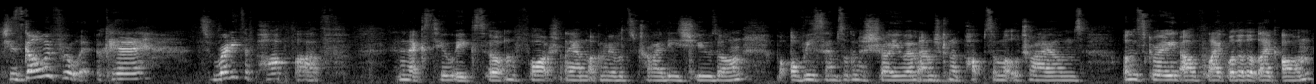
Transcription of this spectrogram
she's going through it, okay? It's ready to pop off in the next two weeks, so unfortunately I'm not going to be able to try these shoes on, but obviously I'm still going to show you them, I'm just going to pop some little try-ons on the screen of like what they look like on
